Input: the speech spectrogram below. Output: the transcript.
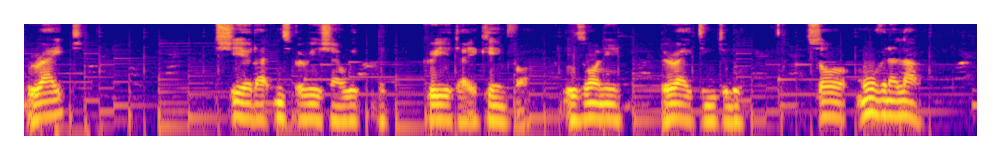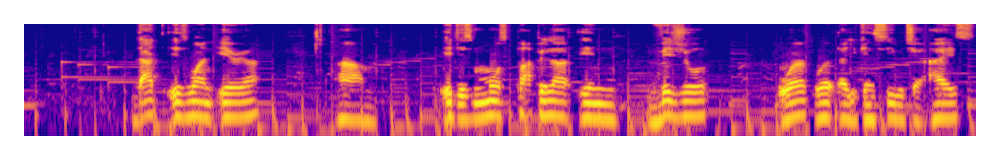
write share that inspiration with the creator it came from. It's only the right thing to do. So moving along, that is one area. Um, it is most popular in visual work, work that you can see with your eyes.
